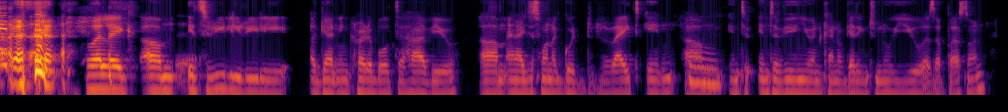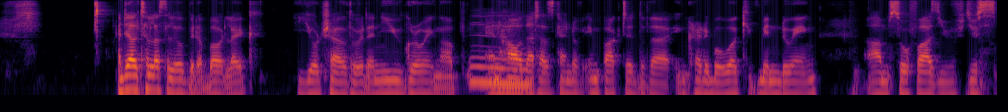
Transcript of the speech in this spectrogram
it. well, like, um, it's really, really again incredible to have you. Um, and I just want to go right in um Mm. into interviewing you and kind of getting to know you as a person. Adelle, tell us a little bit about like your childhood and you growing up and how Mm. that has kind of impacted the incredible work you've been doing um so far as you've just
